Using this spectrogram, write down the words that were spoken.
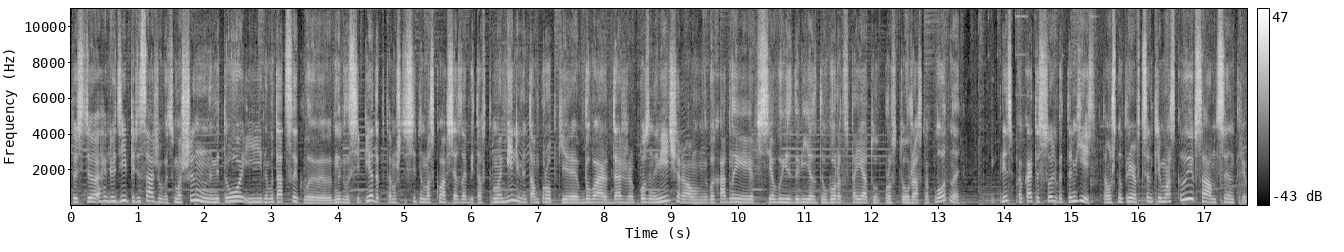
То есть э, людей пересаживают с машин на метро и на мотоциклы, на велосипеды, потому что действительно Москва вся забита автомобилями, там пробки бывают даже поздно вечером, выходные все выезды, въезды в город стоят просто ужасно плотно. И, в принципе, какая-то соль в этом есть. Потому что, например, в центре Москвы, в самом центре,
